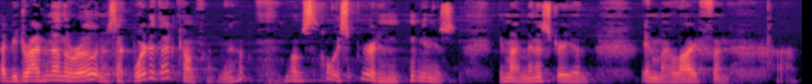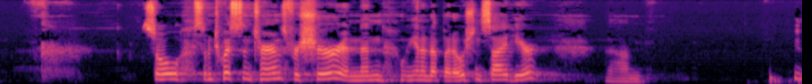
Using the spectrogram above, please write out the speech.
I'd be driving down the road and it's like, where did that come from? You know, well, it was the Holy Spirit in, in, his, in my ministry and in my life. And uh, so some twists and turns for sure. And then we ended up at Oceanside here. Um,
